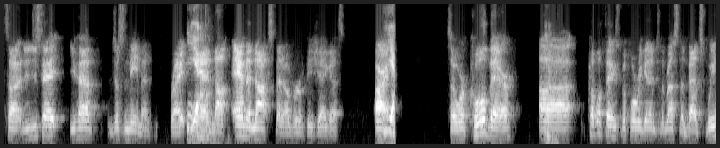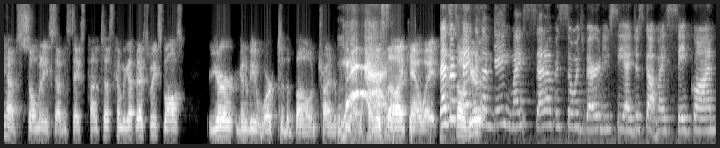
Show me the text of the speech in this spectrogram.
So did you say you have just Niemann, right? Yeah. And, and the Knox bet over Villegas. All right. Yeah. So we're cool there. A uh, couple things before we get into the rest of the bets. We have so many seven stakes contests coming up next week, Smalls. You're going to be worked to the bone trying to Yeah. so I can't wait. That's So okay here- because I'm getting my setup is so much better. Do you see? I just got my Saquon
